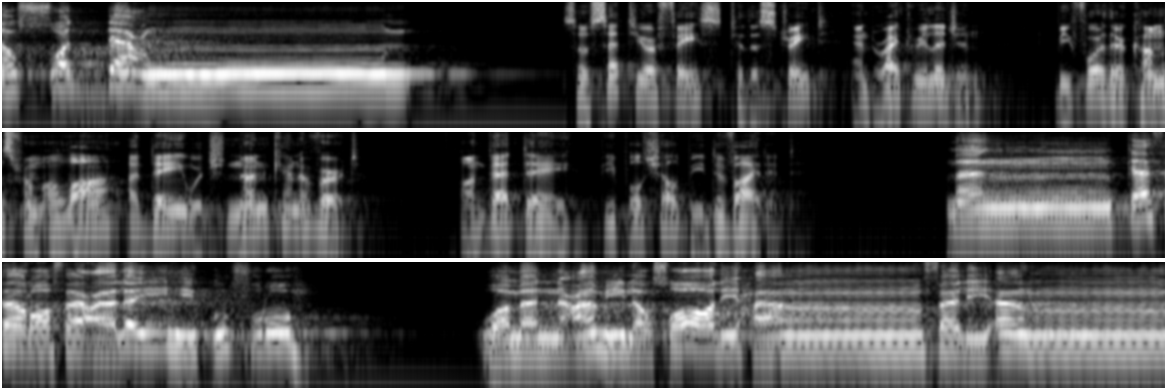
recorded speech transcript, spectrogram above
يصدعون So set your face to the straight and right religion before there comes from Allah a day which none can avert. On that day, people shall be divided. من كفر فعليه كفره ومن عمل صالحا فلانفسهم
